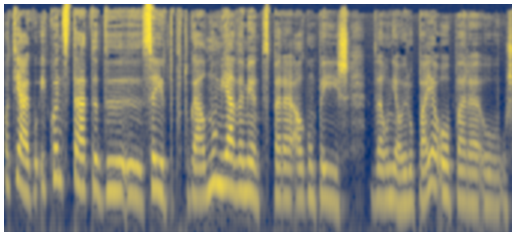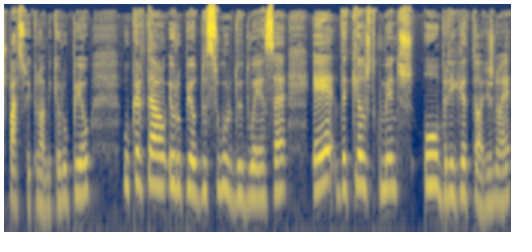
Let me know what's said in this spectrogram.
Oh, Tiago, e quando se trata de eh, sair de Portugal, nomeadamente para algum país da União Europeia ou para o Espaço Económico Europeu, o cartão europeu de seguro de doença é daqueles documentos obrigatórios, não é?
